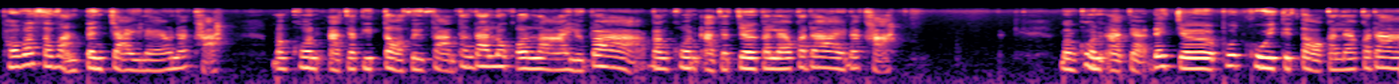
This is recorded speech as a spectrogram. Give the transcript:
เพราะว่าสวรรค์เป็นใจแล้วนะคะ บางคนอาจจะติดต่อสื่อสารทางด้านโลกออนไลน์ หรือว่าบางคนอาจจะเจอกันแล้วก็ได้นะคะ บางคนอาจจะได้เจอพูดคุยติดต่อกันแล้วก็ได้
